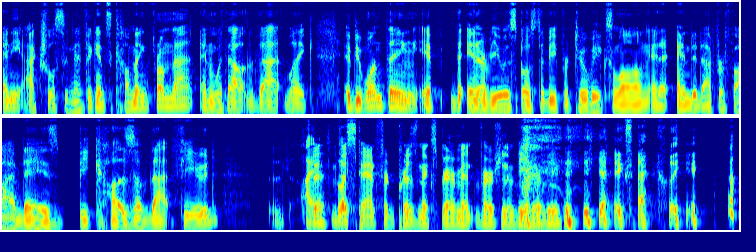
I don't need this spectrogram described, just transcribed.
any actual significance coming from that and without that like it'd be one thing if the interview was supposed to be for two weeks long and it ended after five days because of that feud. I, The, the Stanford prison experiment version of the interview. yeah exactly.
